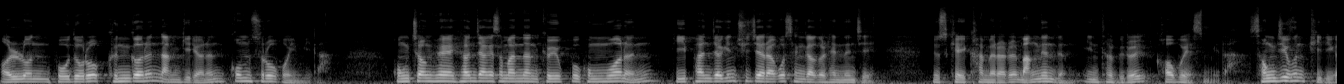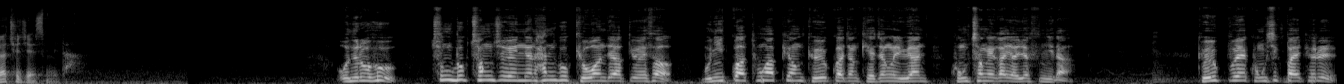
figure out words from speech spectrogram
언론 보도로 근거는 남기려는 꼼수로 보입니다. 공청회 현장에서 만난 교육부 공무원은 비판적인 취재라고 생각을 했는지 뉴스케이 카메라를 막는 등 인터뷰를 거부했습니다. 성지훈 PD가 취재했습니다. 오늘 오후 충북 청주에 있는 한국교원대학교에서 문이과 통합형 교육과정 개정을 위한 공청회가 열렸습니다. 교육부의 공식 발표를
